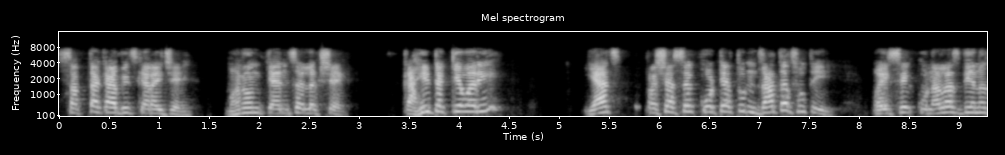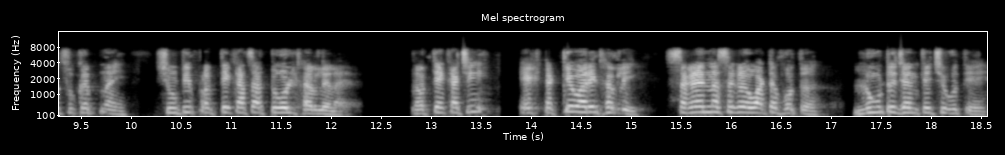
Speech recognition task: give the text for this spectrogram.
सत्ता काबीज करायचे? म्हणून त्यांचं लक्ष आहे. काही टक्केवारी याच प्रशासक कोट्यातून जातच होती. पैसे कुणालाच देणं चुकत नाही. शेवटी प्रत्येकाचा टोल ठरलेला आहे. प्रत्येकाची एक टक्केवारी ठरली. सगळ्यांना सगळं वाटप होतं. लूट जनतेची होते.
